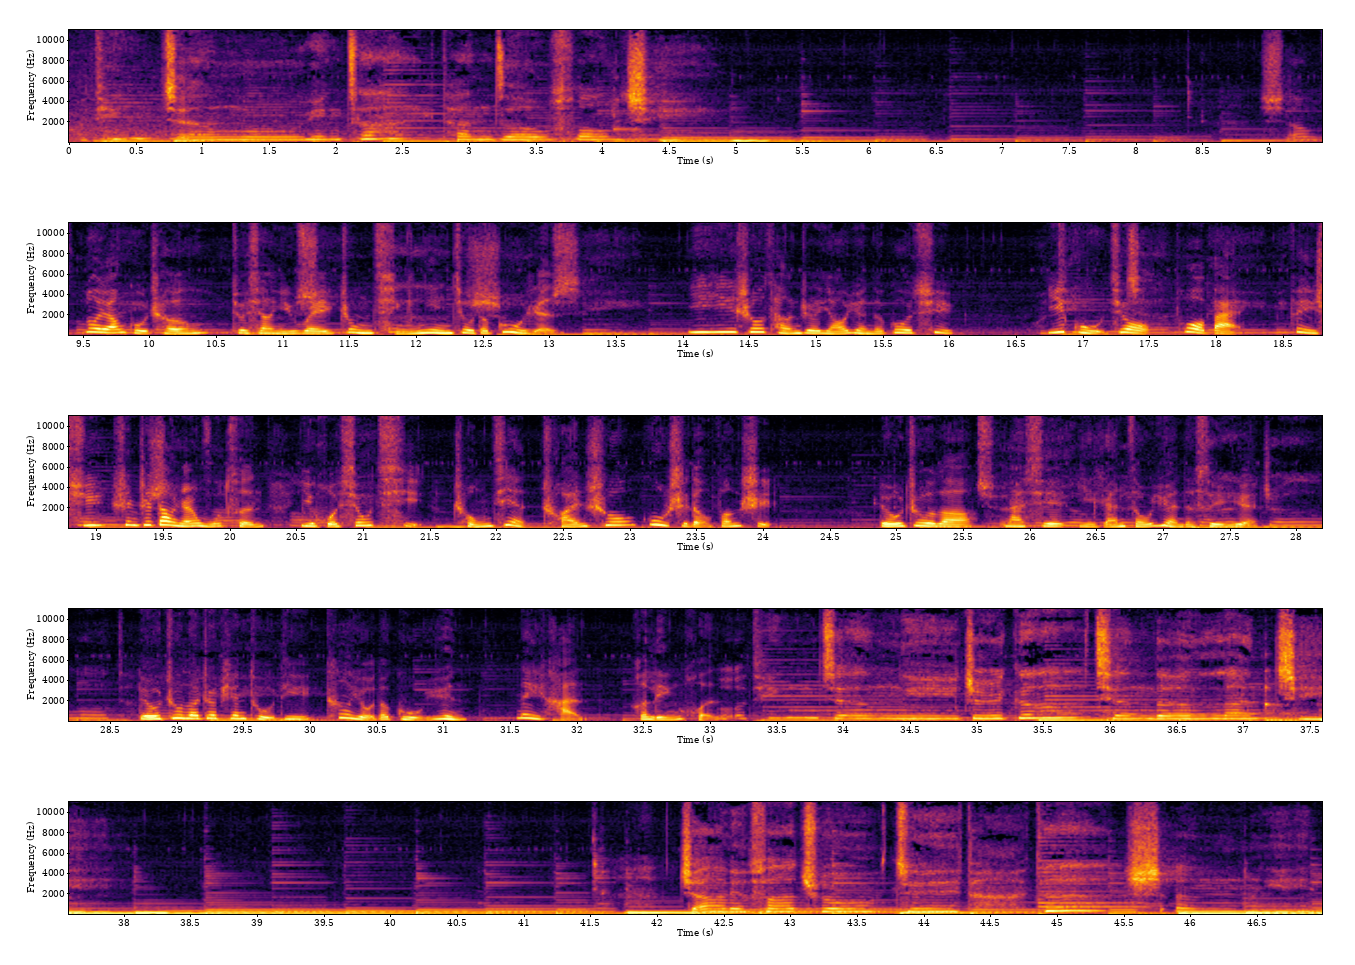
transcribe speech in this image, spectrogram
我听见。走风。洛阳古城就像一位重情念旧的故人，一一收藏着遥远的过去，以古旧、破败、废墟，甚至荡然无存，亦或修葺、重建、传说、故事等方式，留住了那些已然走远的岁月，留住了这片土地特有的古韵、内涵。和灵魂。我听见一只搁浅的蓝鲸，炸裂发出巨大的声音。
